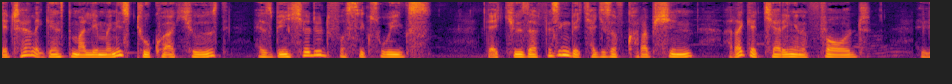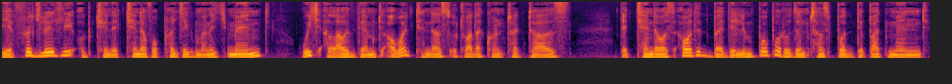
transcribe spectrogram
The trial against Malema and his two co-accused has been scheduled for six weeks. The accused are facing the charges of corruption, racketeering and fraud. They fraudulently obtained a tender for project management which allowed them to award tenders to other contractors. The tender was awarded by the Limpopo Roads and Transport Department.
